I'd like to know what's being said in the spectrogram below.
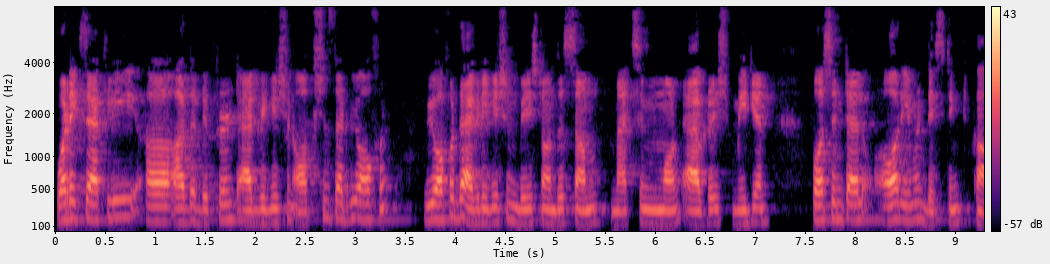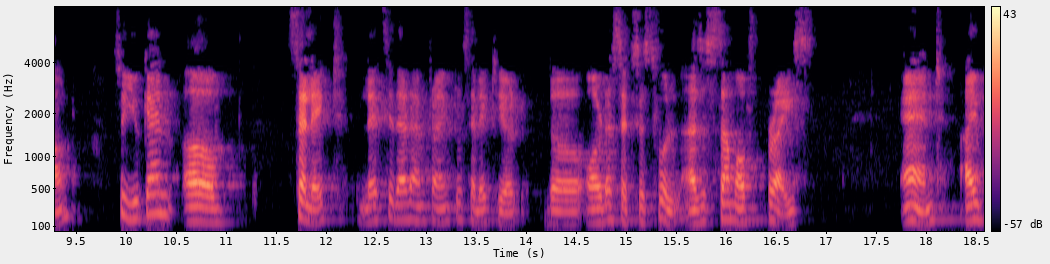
what exactly uh, are the different aggregation options that we offer. We offer the aggregation based on the sum, maximum amount, average, median, percentile, or even distinct count. So you can uh, select, let's say that I'm trying to select here the order successful as a sum of price and I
